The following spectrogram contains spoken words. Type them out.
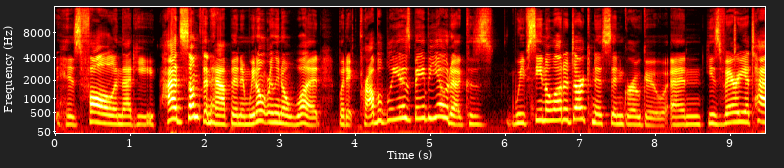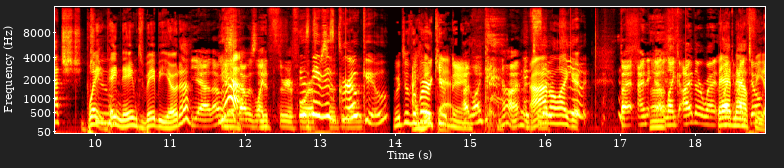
his fall and that he had something happen, and we don't really know what, but it probably is Baby Yoda because we've seen a lot of darkness in Grogu, and he's very attached. Wait, to... they named Baby Yoda? Yeah, that was Yeah. that was like It's- three or four. his name is episodes ago. Grogu. Which is I a very cute that. name. I like it. No, I'm I don't like Cute. it. But I, Uh, like either way, bad like, I don't mouthfeel.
